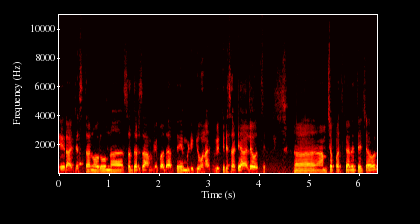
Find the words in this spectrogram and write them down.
हे राजस्थानवरून सदरचा अंमली पदार्थ एमडी घेऊन विक्रीसाठी आले होते. आमच्या पथकाने त्याच्यावर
